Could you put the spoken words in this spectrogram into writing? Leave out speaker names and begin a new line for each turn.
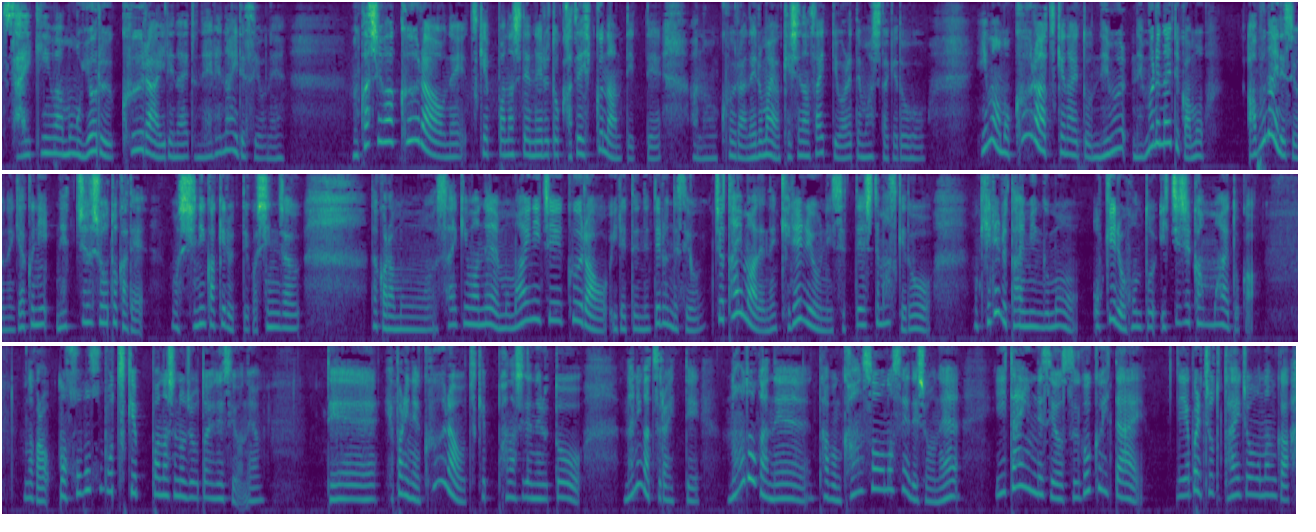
最近はもう夜クーラー入れないと寝れないですよね。昔はクーラーをね、つけっぱなしで寝ると風邪ひくなんて言って、あの、クーラー寝る前は消しなさいって言われてましたけど、今はもうクーラーつけないと眠、眠れないっていうかもう危ないですよね。逆に熱中症とかでもう死にかけるっていうか死んじゃう。だからもう最近はね、もう毎日クーラーを入れて寝てるんですよ。一応タイマーでね、切れるように設定してますけど、切れるタイミングも起きるほんと1時間前とか。だから、まあ、ほぼほぼつけっぱなしの状態ですよね。で、やっぱりね、クーラーをつけっぱなしで寝ると、何が辛いって、喉がね、多分乾燥のせいでしょうね。痛いんですよ。すごく痛い。で、やっぱりちょっと体調もなんか、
